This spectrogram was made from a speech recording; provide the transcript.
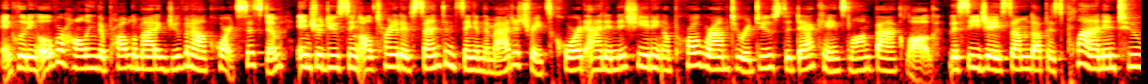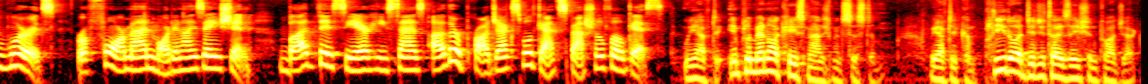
including overhauling the problematic juvenile court system, introducing alternative sentencing in the magistrates' court, and initiating a program to reduce the decades long backlog. The CJ summed up his plan in two words reform and modernization. But this year, he says other projects will get special focus. We have to implement our case management system. We have to complete our digitization project.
